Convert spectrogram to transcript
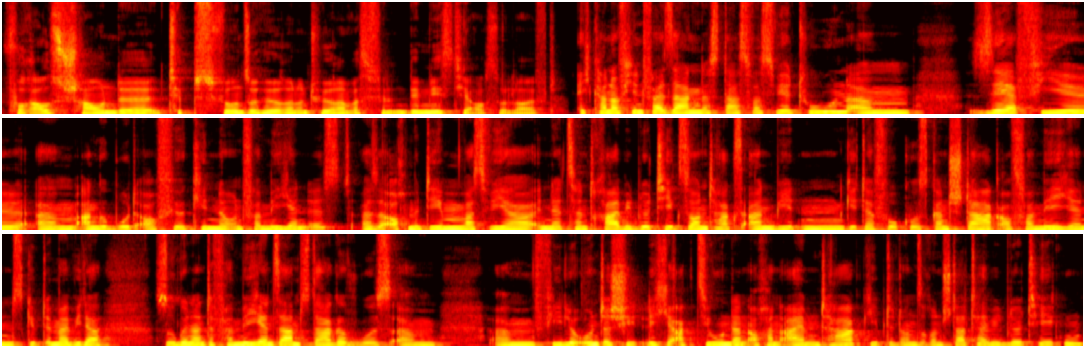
vorausschauende Tipps für unsere Hörerinnen und Hörer, was demnächst hier auch so läuft? Ich kann auf jeden Fall sagen, dass das, was wir tun, ähm, sehr viel ähm, Angebot auch für Kinder und Familien ist. Also auch mit dem, was wir in der Zentralbibliothek sonntags anbieten, geht der Fokus ganz stark auf Familien. Es gibt immer wieder sogenannte Familiensamstage, wo es ähm, ähm, viele unterschiedliche Aktionen dann auch an einem Tag gibt in unseren Stadtteilbibliotheken.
